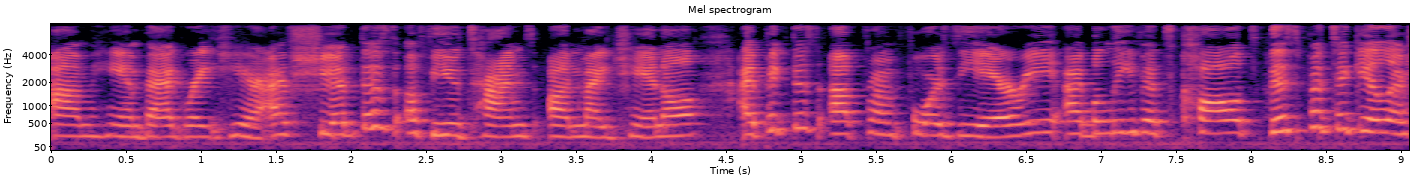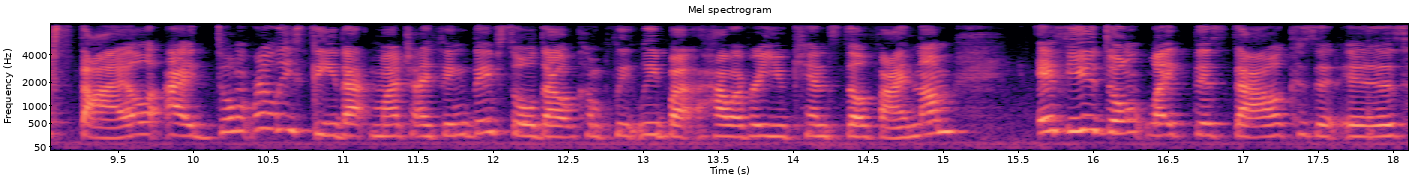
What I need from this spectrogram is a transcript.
um, handbag right here. I've shared this a few times on my channel. I picked this up from Forzieri, I believe it's called. This particular style, I don't really see that much. I think they've sold out completely, but however, you can still find them if you don't like this style because it is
